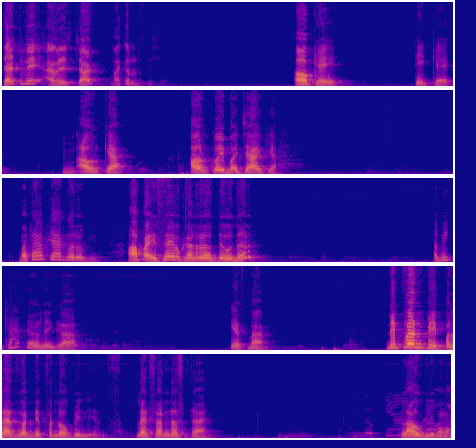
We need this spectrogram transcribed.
that way I will start my conversation okay ठीक है। और क्या? और कोई बचा है क्या? बताओ क्या करोगे? आप ऐसे ही खड़े रहते हो उधर? अभी क्या करने का? Yes ma'am different people has got different opinions let's understand loudly madam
